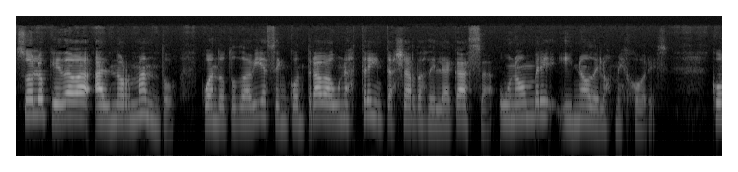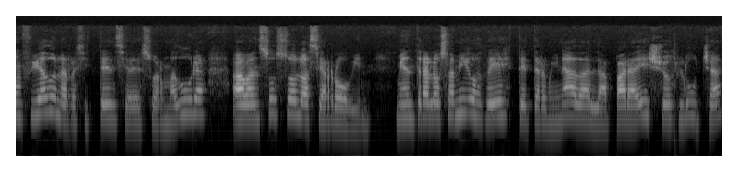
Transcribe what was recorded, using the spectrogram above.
Solo quedaba al normando, cuando todavía se encontraba a unas treinta yardas de la casa, un hombre y no de los mejores. Confiado en la resistencia de su armadura, avanzó solo hacia Robin, mientras los amigos de éste, terminada la para ellos lucha,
